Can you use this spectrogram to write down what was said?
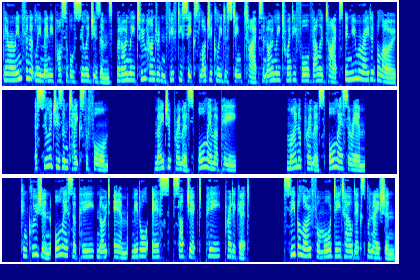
There are infinitely many possible syllogisms, but only 256 logically distinct types and only 24 valid types enumerated below. A syllogism takes the form Major premise, all M are P Minor premise, all S are M Conclusion, all S are P note, M, middle, S, subject, P, predicate. See below for more detailed explanation.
